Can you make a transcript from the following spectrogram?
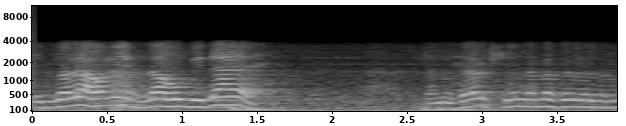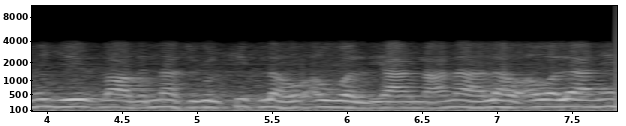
يبقى له إيه؟ له بداية. انت ما تعرفش هنا مثلا لما يجي بعض الناس يقول كيف له أول؟ يعني معناها له أول يعني إيه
